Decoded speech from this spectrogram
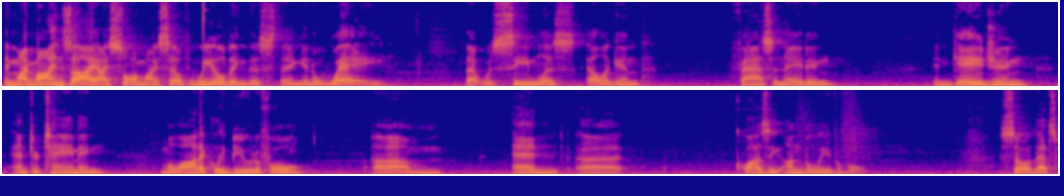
in my mind's eye, I saw myself wielding this thing in a way that was seamless, elegant, fascinating, engaging, entertaining, melodically beautiful, um, and uh, quasi unbelievable. So that's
